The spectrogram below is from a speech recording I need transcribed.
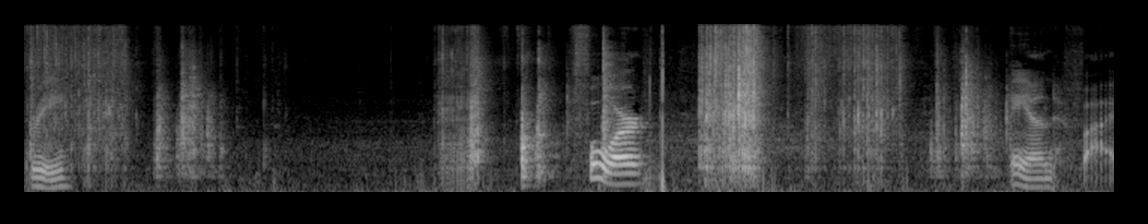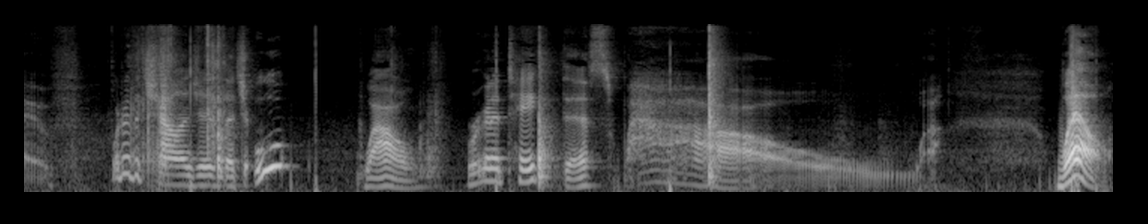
Three. Four, and five. What are the challenges that you, ooh, wow. We're to take this. Wow. Well,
